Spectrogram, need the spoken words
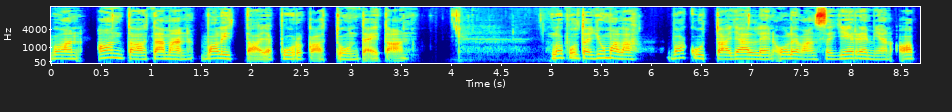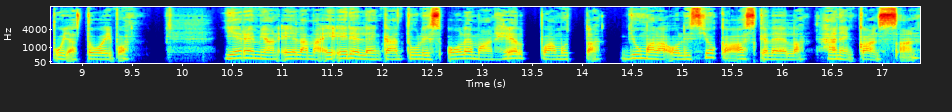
vaan antaa tämän valittaa ja purkaa tunteitaan. Lopulta Jumala vakuuttaa jälleen olevansa Jeremian apu ja toivo. Jeremian elämä ei edelleenkään tulisi olemaan helppoa, mutta Jumala olisi joka askeleella hänen kanssaan.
